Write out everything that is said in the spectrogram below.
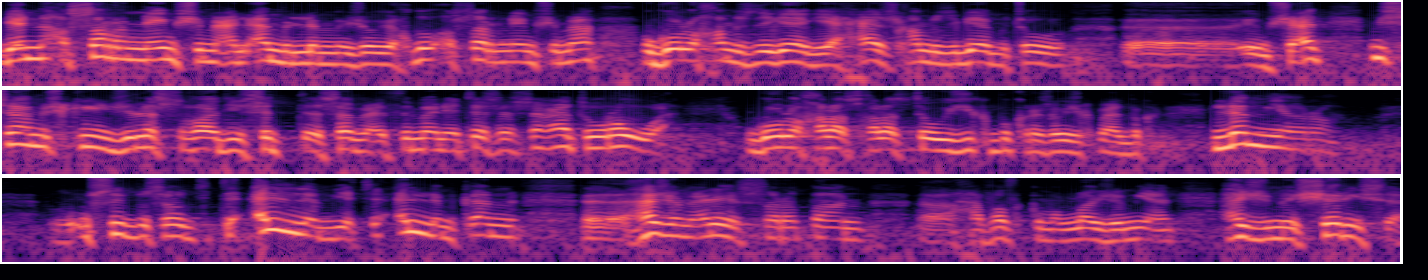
لأنه أصر أنه يمشي مع الأمن لما جو ياخذوه أصر أنه يمشي معه وقول له خمس دقائق يا حاج خمس دقائق تو آه يمشي عاد مسا مسكين جلس غادي ستة سبعة ثمانية تسع ساعات وروح. وقول له خلاص خلاص تو يجيك بكرة تو يجيك بعد بكرة. لم يرى. أصيب بسرطان يتألم يتألم. كان آه هجم عليه السرطان. آه حفظكم الله جميعا. هجمة شرسة.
